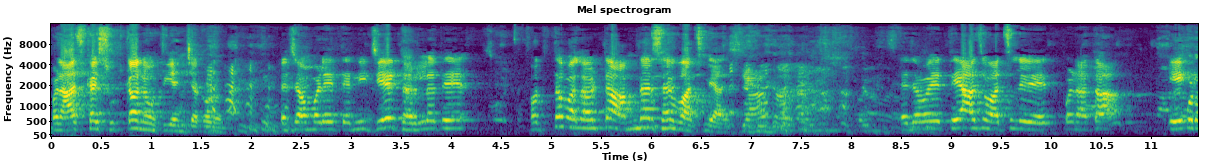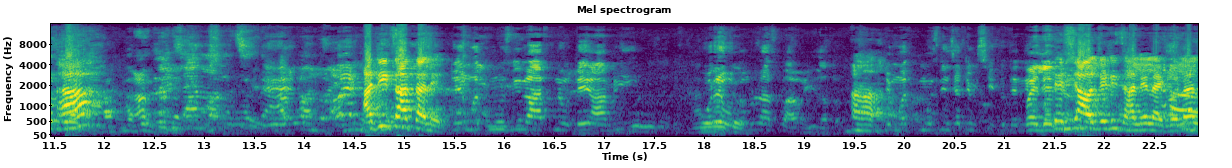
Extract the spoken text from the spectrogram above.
पण आज काही सुटका नव्हती यांच्याकडून. त्याच्यामुळे त्यांनी जे धरलं ते फक्त मला वाटतं आमदार साहेब वाचले आज. त्याच्यामुळे ते आज वाचलेले आहेत पण आता एक हा आधीच आत आले ते मतमोजणीला आत नव्हते आम्ही पोरे होतो म्हणून आज पाहावं झालं हा. ते मतमोजणीच्या दिवशी तो त्यांनी त्यांचा ऑलरेडी झालेला आहे गुलाल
